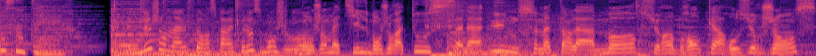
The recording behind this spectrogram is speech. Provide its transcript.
France Inter. Le journal Florence Paracolos, bonjour. Bonjour Mathilde, bonjour à tous. À la une ce matin, la mort sur un brancard aux urgences.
